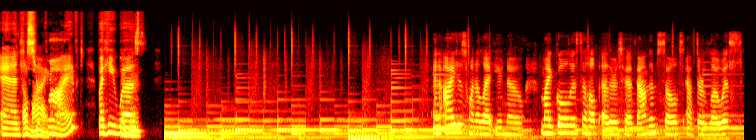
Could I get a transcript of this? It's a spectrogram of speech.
and he oh survived, but he was. Mm-hmm. I just want to let you know my goal is to help others who have found themselves at their lowest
